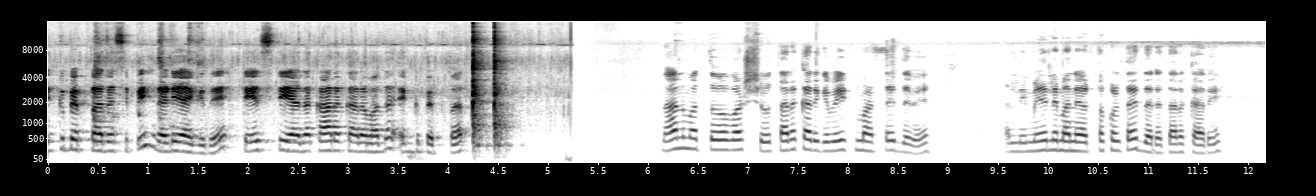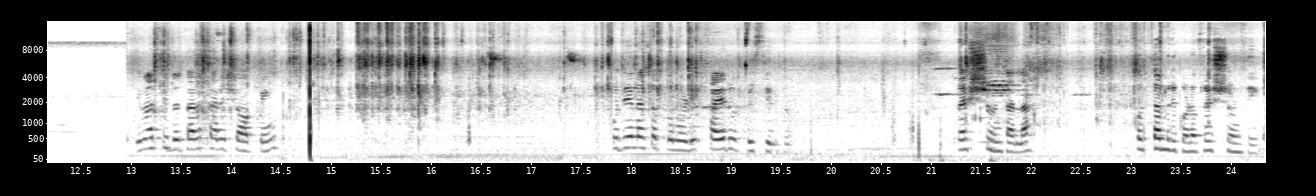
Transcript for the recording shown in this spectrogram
ಎಗ್ ಪೆಪ್ಪರ್ ರೆಸಿಪಿ ರೆಡಿಯಾಗಿದೆ ಟೇಸ್ಟಿಯಾದ ಖಾರ ಖಾರವಾದ ಎಗ್ ಪೆಪ್ಪರ್ ನಾನು ಮತ್ತು ವರ್ಷು ತರಕಾರಿಗೆ ವೆಯ್ಟ್ ಮಾಡ್ತಾ ಇದ್ದೇವೆ. ಅಲ್ಲಿ ಮೇಲೆ ಮನೆಯವರು ತಗೊಳ್ತಾ ಇದ್ದಾರೆ ತರಕಾರಿ. ಇವತ್ತಿದು ತರಕಾರಿ ಶಾಪಿಂಗ್ ಪುದೀನ ಸೊಪ್ಪು ನೋಡಿ ಫೈವ್ ರುಪೀಸ್ ಇದ್ದು. ಫ್ರೆಶ್ ಉಂಟಲ್ಲ? ಕೊತ್ತಂಬರಿ ಕೂಡ ಫ್ರೆಶ್ ಉಂಟು ಈಗ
